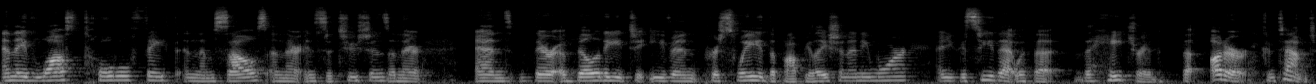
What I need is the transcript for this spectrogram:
and they've lost total faith in themselves and their institutions and their and their ability to even persuade the population anymore. And you could see that with the the hatred, the utter contempt.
